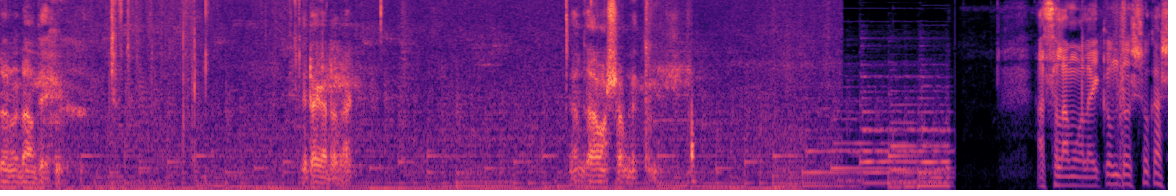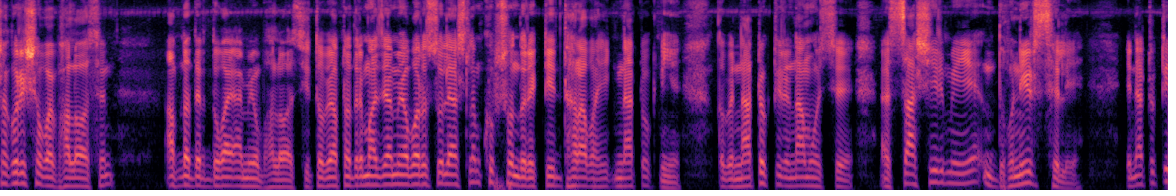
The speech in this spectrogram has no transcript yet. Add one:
যেন না দেখে। এ টাকাটা রাখ। আমার সামনে তুমি আসসালামু আলাইকুম দর্শক, আশা করি সবাই ভালো আছেন। আপনাদের দোয়ায় আমিও ভালো আছি। তবে আপনাদের মাঝে আমি আবারও চলে আসলাম খুব সুন্দর একটি ধারাবাহিক নাটক নিয়ে। তবে নাটকটির নাম হচ্ছে চাষির মেয়ে ধনির ছেলে। এই নাটকটি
